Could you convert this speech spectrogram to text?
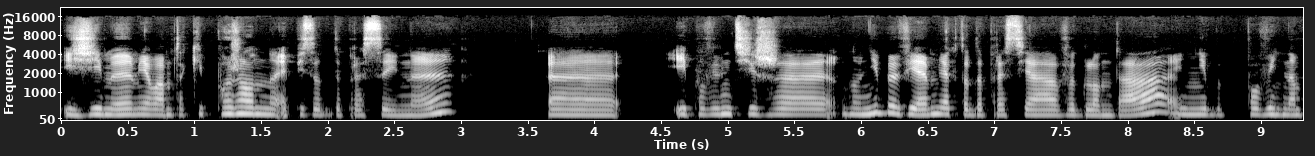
i zimy miałam taki porządny epizod depresyjny. E, I powiem ci, że no niby wiem, jak ta depresja wygląda, niby powinnam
